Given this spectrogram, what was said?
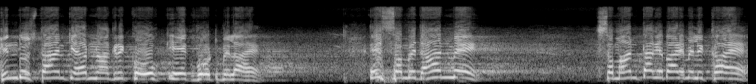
हिंदुस्तान के हर नागरिक को एक वोट मिला है। इस संविधान में समानता के बारे में लिखा है,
